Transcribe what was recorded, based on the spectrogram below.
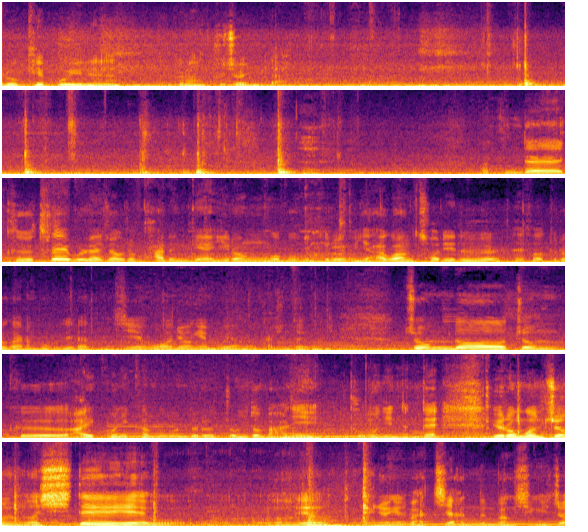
이렇게 보이는 그런 구조입니다. 네. 근데 그 트레이블레저하고 좀 다른 게 이런 거 부분들은 야광 처리를 해서 들어가는 부분이라든지 원형의 모양을 가진다든지 좀 더 좀 그 아이코닉한 부분들은 좀더 많이 부분이 있는데 이런 건 좀 시대의 어, 예, 균형에 맞지 않는 방식이죠.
